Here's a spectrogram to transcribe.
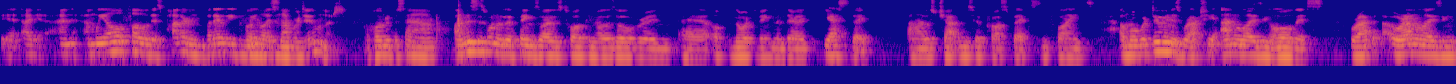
Yeah, I, and and we all follow this pattern without even realizing that we're doing it. 100%. Um, And this is one of the things I was talking. I was over in uh, up the north of England there yesterday, and I was chatting to prospects and clients. And what we're doing is we're actually analysing all this. We're ac- we're analysing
